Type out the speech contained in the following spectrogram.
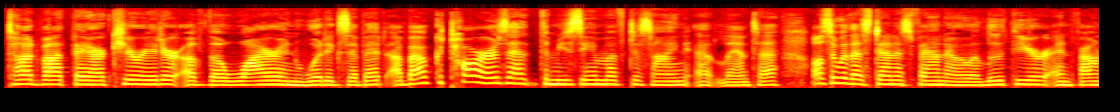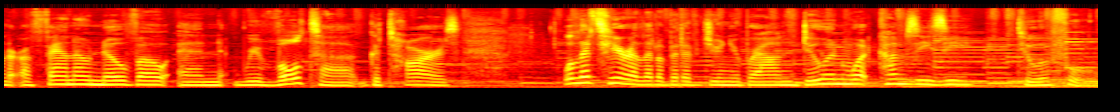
Todd Vaught there, curator of the Wire and Wood exhibit about guitars at the Museum of Design Atlanta. Also with us, Dennis Fano, a luthier and founder of Fano, Novo, and Rivolta Guitars. Well, let's hear a little bit of Junior Brown doing what comes easy to a fool.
